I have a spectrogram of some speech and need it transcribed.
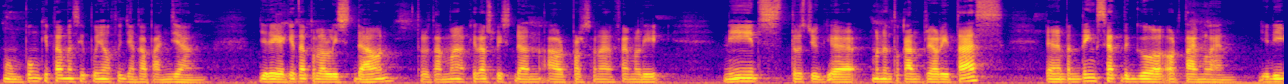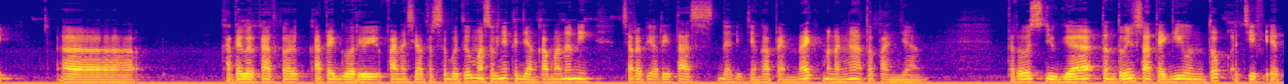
mumpung kita masih punya waktu jangka panjang. Jadi kayak kita perlu list down, terutama kita harus list down our personal family needs, terus juga menentukan prioritas, dan yang penting set the goal or timeline. Jadi uh, kategori financial tersebut itu masuknya ke jangka mana nih cara prioritas dari jangka pendek, menengah atau panjang. Terus juga tentuin strategi untuk achieve it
